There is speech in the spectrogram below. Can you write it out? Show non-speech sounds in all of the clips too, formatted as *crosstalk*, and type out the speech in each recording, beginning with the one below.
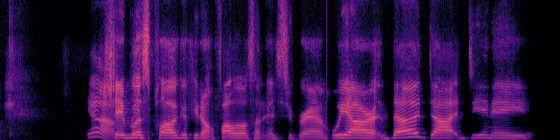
yeah. but- Shameless plug if you don't follow us on Instagram. We are the DNA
